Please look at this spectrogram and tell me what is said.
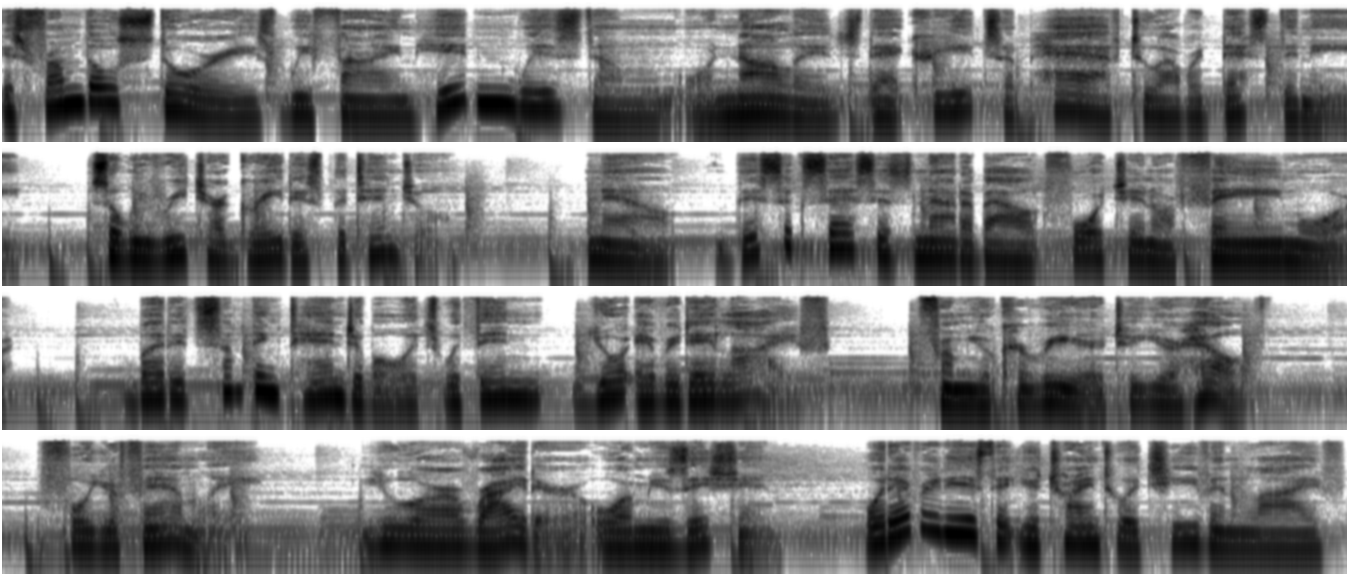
It's from those stories we find hidden wisdom or knowledge that creates a path to our destiny so we reach our greatest potential. Now, this success is not about fortune or fame or but it's something tangible. It's within your everyday life, from your career to your health for your family. You are a writer or a musician. Whatever it is that you're trying to achieve in life,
